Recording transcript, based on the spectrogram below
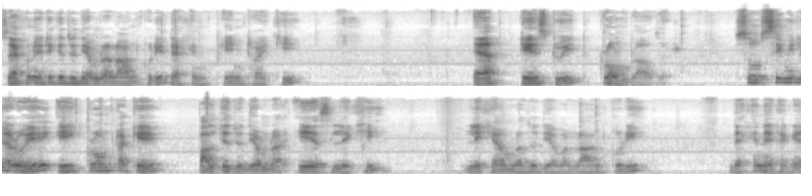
সো এখন এটাকে যদি আমরা রান করি, দেখেন প্রিন্ট হয় কি? App test with Chrome browser so similar way এই ক্রোমটাকে পাল্টে যদি আমরা এস লিখি, লিখে আমরা যদি আবার রান করি, দেখেন এটাকে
